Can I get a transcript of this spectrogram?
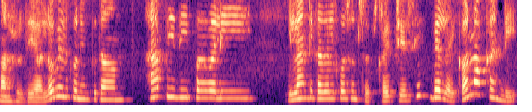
మన హృదయాల్లో వెలుగు నింపుదాం. హ్యాపీ దీపావళి. ఇలాంటి కథల కోసం సబ్స్క్రైబ్ చేసి బెల్ ఐకాన్ నొక్కండి.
